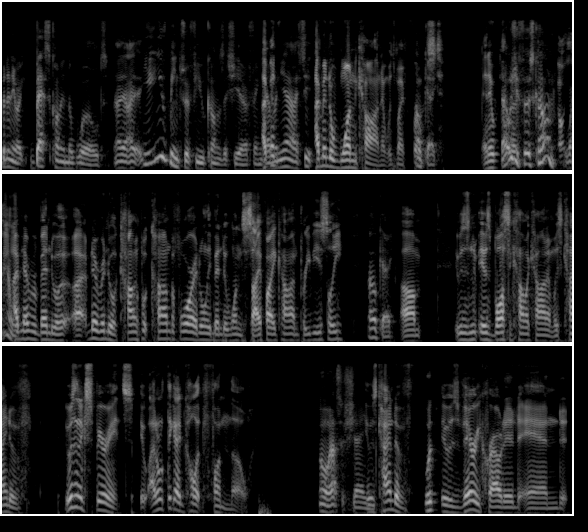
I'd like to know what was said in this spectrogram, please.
But anyway, best con in the world. I, I, you, you've been to a few cons this year, I think, I've been- haven't you? Yeah, I see. I've been to one con. It was my first. Okay. And it That was your first con. Wow. I've never been to a I've never been to a comic book con before. I'd only been to one sci-fi con previously. Okay. Um, it was it was Boston Comic Con. and was kind of it was an experience. It, I don't think I'd call it fun though. Oh, that's a shame. It was kind of What- it was very crowded and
